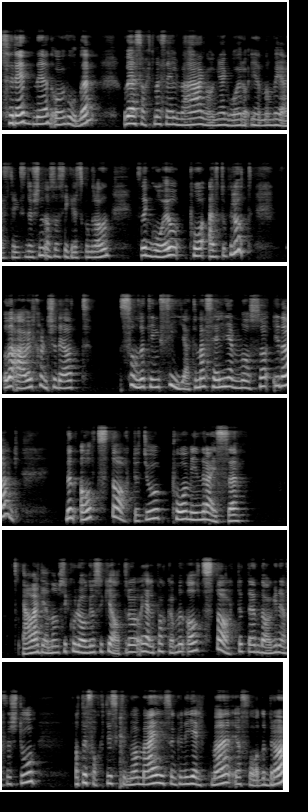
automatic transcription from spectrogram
tredd ned over hodet. Og det har jeg sagt til meg selv hver gang jeg går gjennom begeistringsdusjen, altså sikkerhetskontrollen. Så det går jo på autopilot. Og det er vel kanskje det at sånne ting sier jeg til meg selv hjemme også i dag. Men alt startet jo på min reise. Jeg har vært gjennom psykologer og psykiatere og hele pakka, men alt startet den dagen jeg forsto at det faktisk kun var meg som kunne hjelpe meg i å få det bra.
